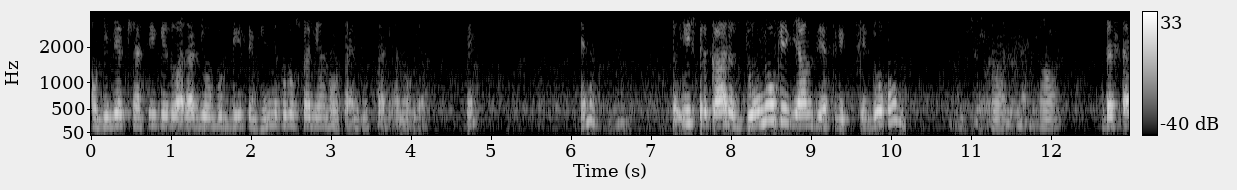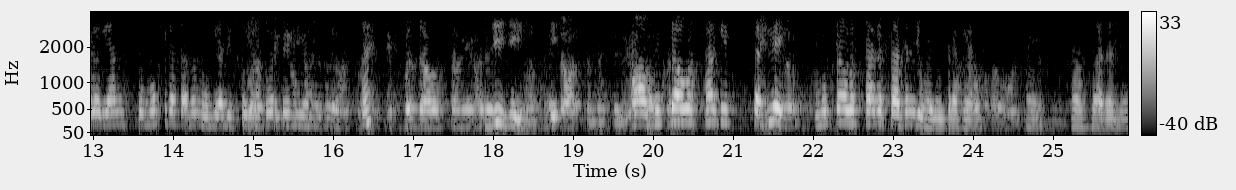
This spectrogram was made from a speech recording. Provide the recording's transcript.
और विवेक ख्याति के द्वारा जो बुद्धि से भिन्न पुरुष का ज्ञान होता है दूसरा ज्ञान हो गया। है, है ना? तो इस प्रकार दोनों के ज्ञान से अतिरिक्त थे। दो कौन? हाँ हाँ। दृष्टा का ज्ञान तो मोक्ष का साधन हो गया जिसको जी जी। हाँ मुक्तावस्था के पहले मुक्तावस्था का साधन जो है दूसरा ज्ञान हाँ, हाँ साधन है।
